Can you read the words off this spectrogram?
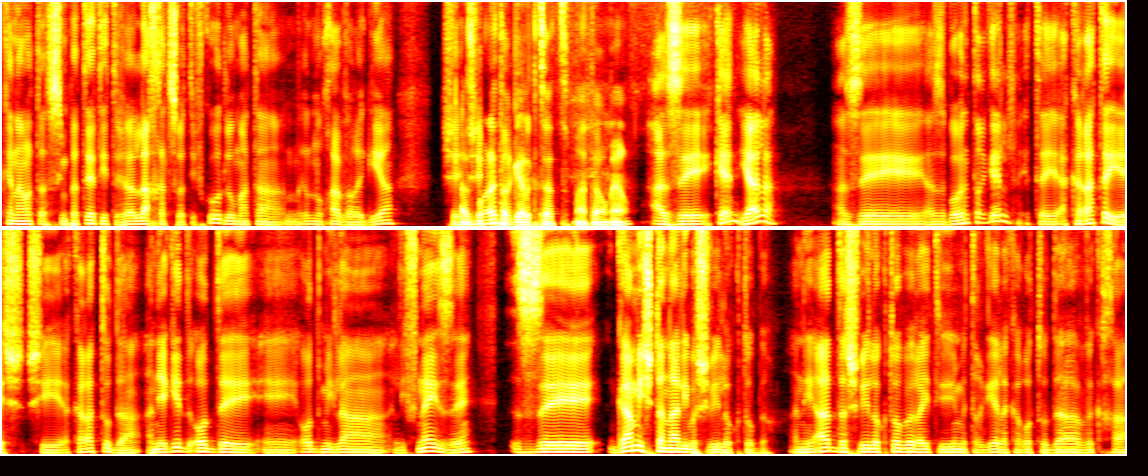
כן אמרת, הסימפתטית, הלחץ והתפקוד, לעומת המנוחה והרגיעה. ש- אז ש- בוא נתרגל קצת, מה אתה אומר? אז אה, כן, יאללה. אז, אה, אז בואו נתרגל את אה, הכרת היש, שהיא הכרת תודה. אני אגיד עוד, עוד מילה לפני זה. זה גם השתנה לי בשביעי לאוקטובר. אני עד השביעי לאוקטובר הייתי מתרגל הכרות תודה, וככה,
